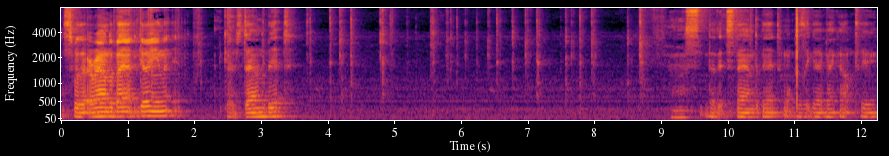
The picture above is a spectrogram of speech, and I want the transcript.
I'll swivel it around a bit again. It goes down a bit. Let it stand a bit. What does it go back up to?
